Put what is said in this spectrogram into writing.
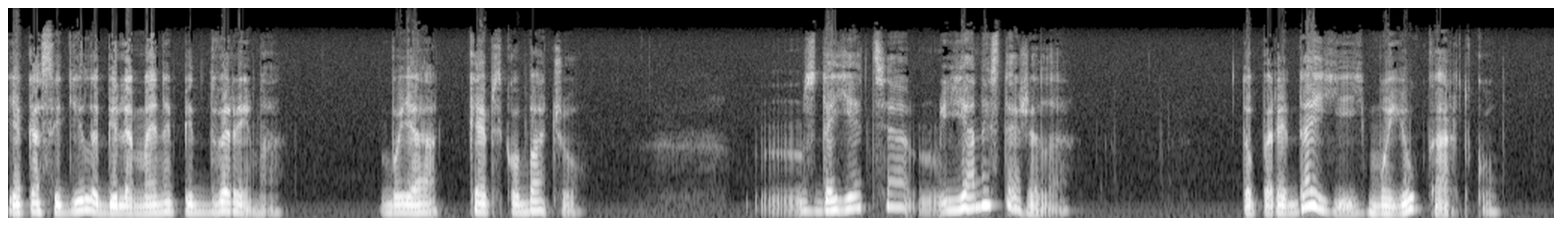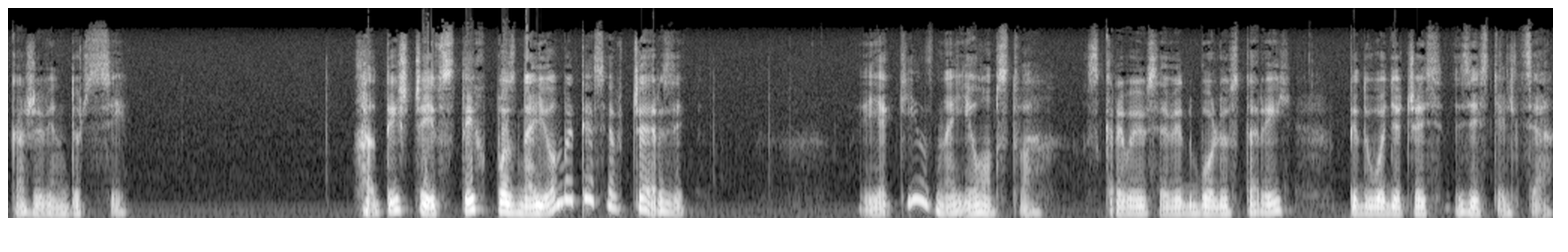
яка сиділа біля мене під дверима, бо я кепсько бачу. Здається, я не стежила. То передай їй мою картку, каже він дочці. А ти ще й встиг познайомитися в черзі? Які знайомства? скривився від болю старий, підводячись зі стільця.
